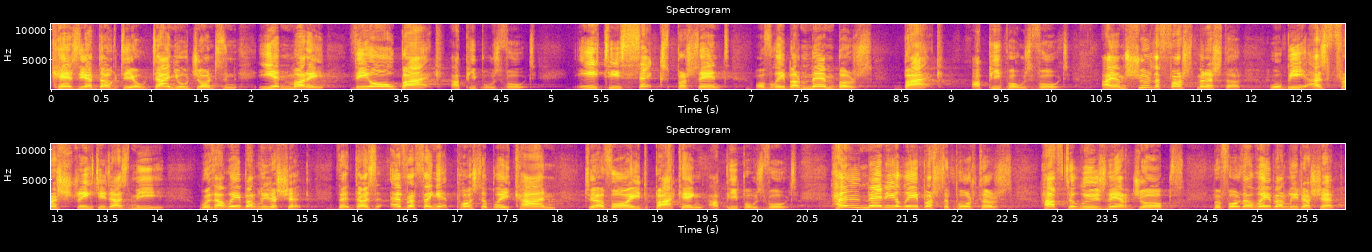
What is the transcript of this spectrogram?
Kezia Dugdale, Daniel Johnson, Ian Murray, they all back a people's vote. 86% of Labour members back a people's vote. I am sure the First Minister will be as frustrated as me with a Labour leadership that does everything it possibly can to avoid backing a people's vote. How many Labour supporters have to lose their jobs before the Labour leadership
